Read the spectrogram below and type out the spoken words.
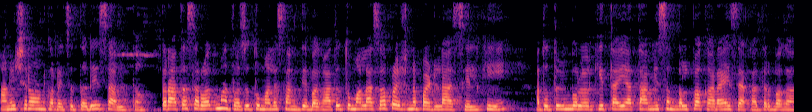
आणि श्रवण करायचं तरी चालतं. तर आता सर्वात महत्त्वाचं तुम्हाला सांगते बघा. आता तुम्हाला असा प्रश्न पडला असेल की आता तुम्ही बोलाल की ताई आता आम्ही संकल्प करायचा का? तर बघा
